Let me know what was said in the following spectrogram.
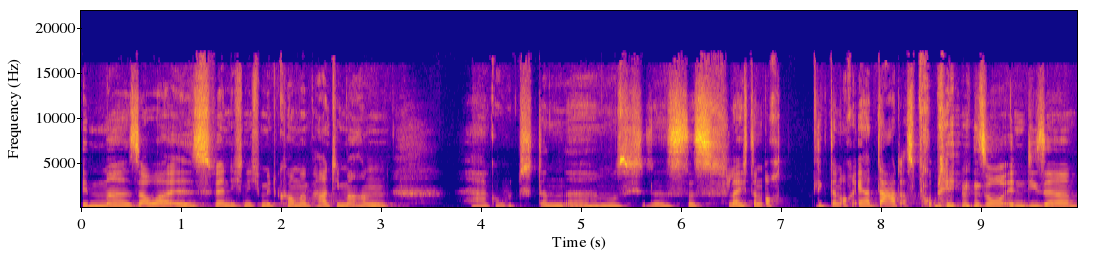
immer sauer ist, wenn ich nicht mitkomme, Party machen, ja gut, dann äh, muss ich, das, das vielleicht dann auch liegt dann auch eher da das Problem, so in dieser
